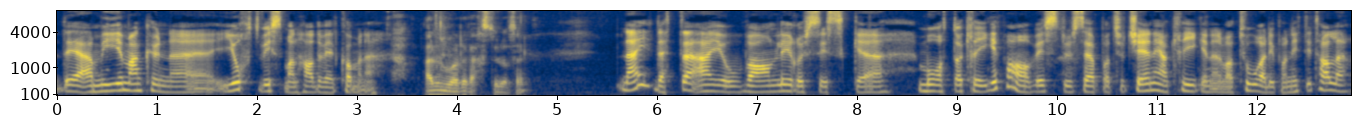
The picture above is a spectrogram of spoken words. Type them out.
det er mye man kunne gjort hvis man hadde vedkommende. Er det noe av det verste du har sett? Nei, dette er jo vanlig russisk eh, måte å krige på. Hvis du ser på Tsjetsjenia-krigen, det var to av de på 90-tallet,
